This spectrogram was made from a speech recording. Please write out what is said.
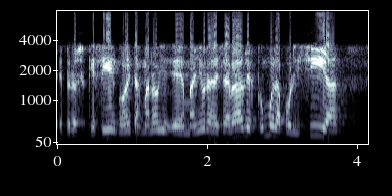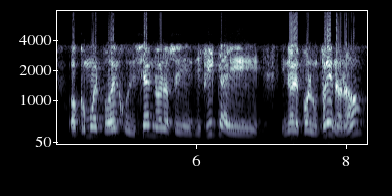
eh, pero que siguen con estas eh, maniobras desagradables, como la policía o como el Poder Judicial no los identifica y, y no les pone un freno, ¿no?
